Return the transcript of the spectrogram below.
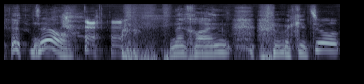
זהו. נכון. בקיצור,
